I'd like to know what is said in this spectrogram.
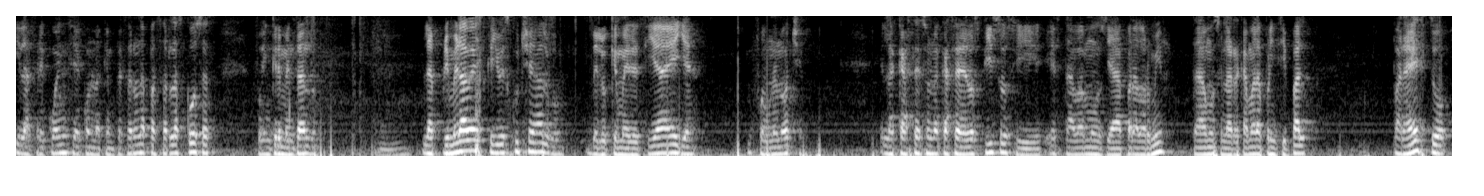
y la frecuencia con la que empezaron a pasar las cosas fue incrementando. La primera vez que yo escuché algo de lo que me decía ella fue una noche. La casa es una casa de dos pisos y estábamos ya para dormir. Estábamos en la recámara principal. Para esto,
